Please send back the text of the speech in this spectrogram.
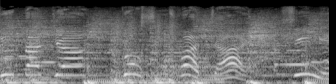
祝大家恭喜发财新年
